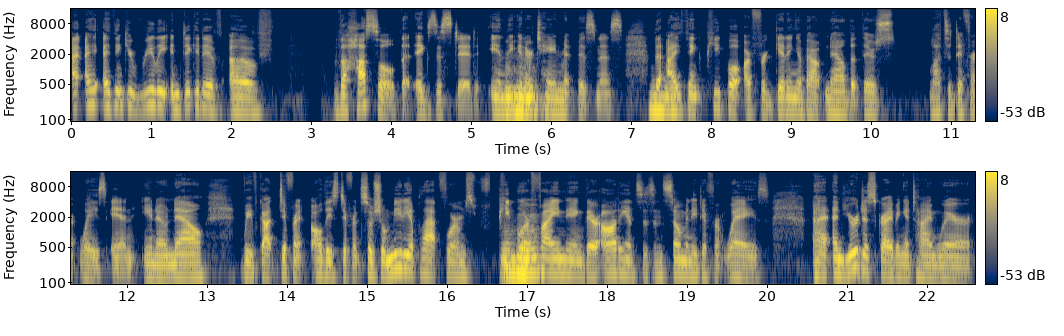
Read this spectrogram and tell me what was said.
I, I, I think you're really indicative of the hustle that existed in the Mhm. entertainment business that I think people are forgetting about now that there's lots of different ways in. You know, now we've got different all these different social media platforms. People are Mhm. finding their audiences in so many different ways. Uh, and you're describing a time where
